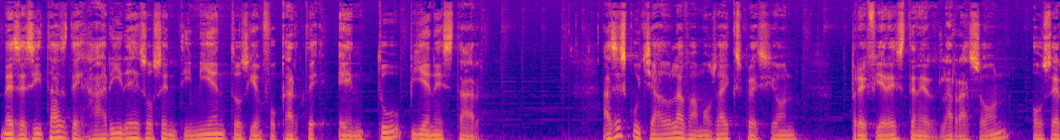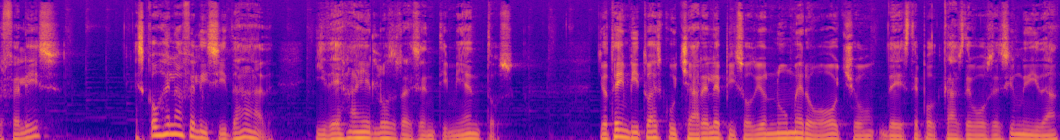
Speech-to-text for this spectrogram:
necesitas dejar ir esos sentimientos y enfocarte en tu bienestar. ¿Has escuchado la famosa expresión ¿prefieres tener la razón o ser feliz? Escoge la felicidad y deja ir los resentimientos. Yo te invito a escuchar el episodio número 8 de este podcast de Voces Unidas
